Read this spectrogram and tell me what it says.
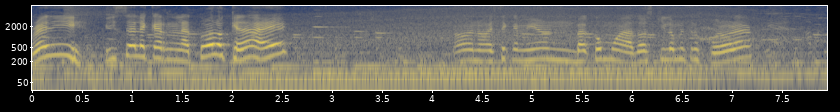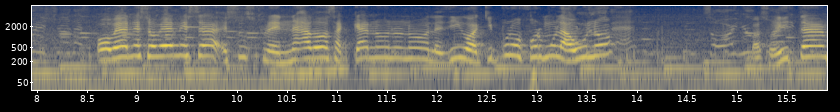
Ready, písale, carnal, a todo lo que da, ¿eh? No, no, este camión va como a 2 kilómetros por hora. Oh, vean eso, vean esa, esos frenados acá, no, no, no, les digo, aquí puro Fórmula 1. Basurita.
